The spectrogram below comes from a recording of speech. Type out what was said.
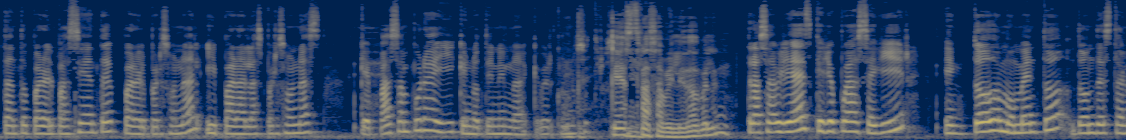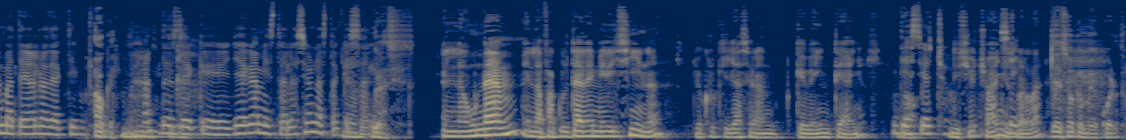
tanto para el paciente, para el personal y para las personas que pasan por ahí que no tienen nada que ver con nosotros. ¿Qué es trazabilidad, Belén? Trazabilidad es que yo pueda seguir en todo momento dónde está el material radioactivo. Ok, Ajá, desde que llega a mi instalación hasta que sale. gracias. En la UNAM, en la Facultad de Medicina, yo creo que ya serán que 20 años. ¿no? 18. 18 años, Sí. ¿verdad? De eso que me acuerdo.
